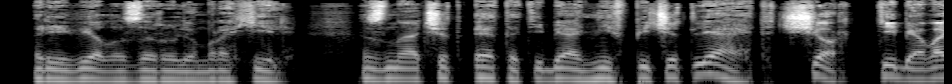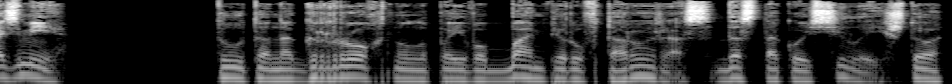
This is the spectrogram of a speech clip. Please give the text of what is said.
— ревела за рулем Рахиль, — «значит, это тебя не впечатляет, черт тебя возьми!» Тут она грохнула по его бамперу второй раз, да с такой силой, что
